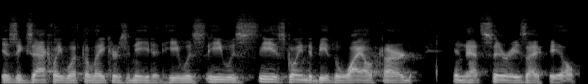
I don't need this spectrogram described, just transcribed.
is exactly what the Lakers needed. He was he was he is going to be the wild card in that series. I feel.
